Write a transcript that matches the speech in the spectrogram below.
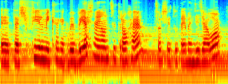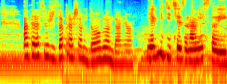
e, też filmik tak jakby wyjaśniający trochę, co się tutaj będzie działo. A teraz już zapraszam do oglądania. Jak widzicie, za nami stoi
